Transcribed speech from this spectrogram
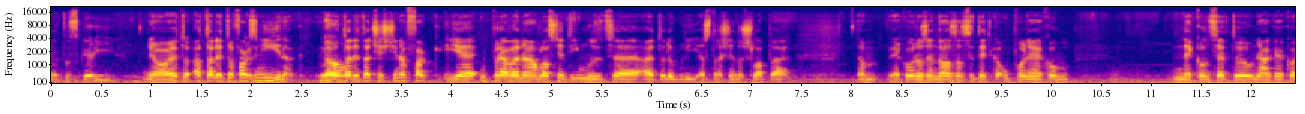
je to skvělý. Jo, je to, a tady to fakt zní jinak. No. Jo, tady ta čeština fakt je upravená vlastně té muzice a je to dobrý a strašně to šlape. Tam jako Rosenthal zase teďka úplně jako nekoncertují nějak jako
